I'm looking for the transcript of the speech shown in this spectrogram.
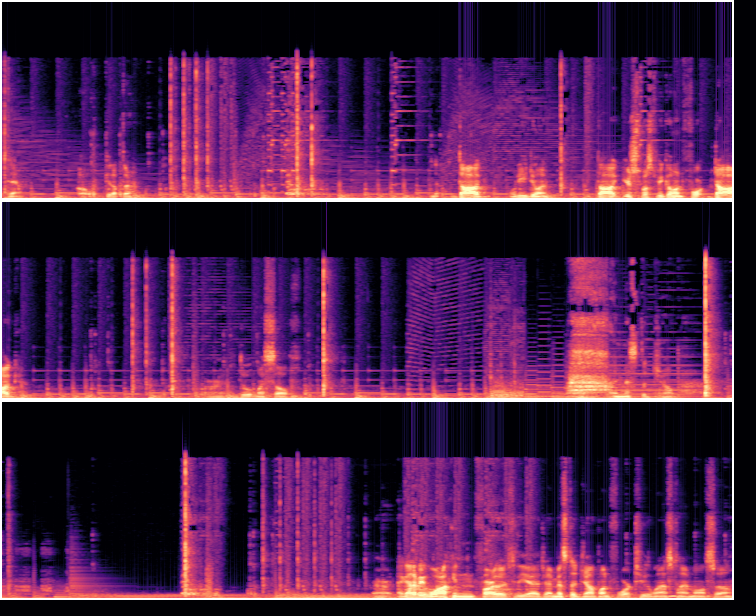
Damn. Oh, get up there. No, dog, what are you doing? Dog, you're supposed to be going for... Dog! Alright, I'll do it myself. I missed the jump. Alright, I gotta be walking farther to the edge. I missed a jump on 4-2 last time also.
